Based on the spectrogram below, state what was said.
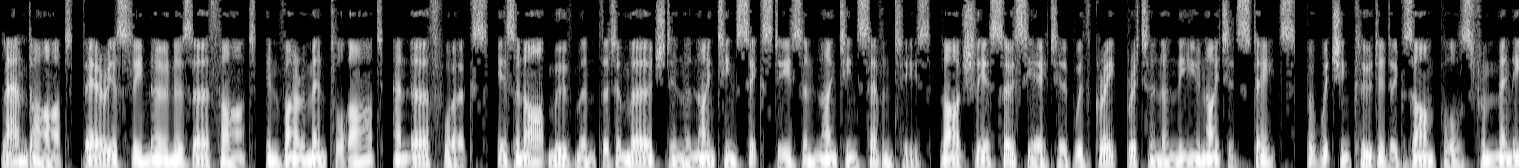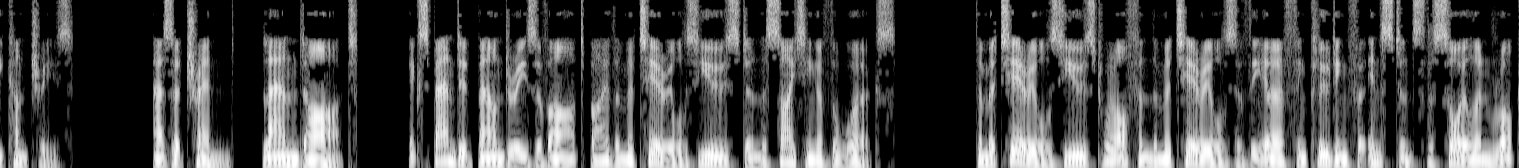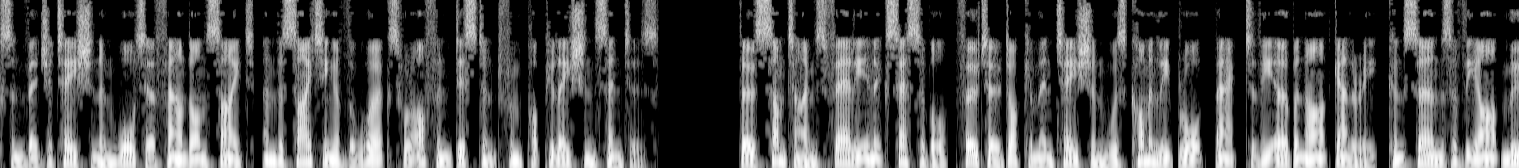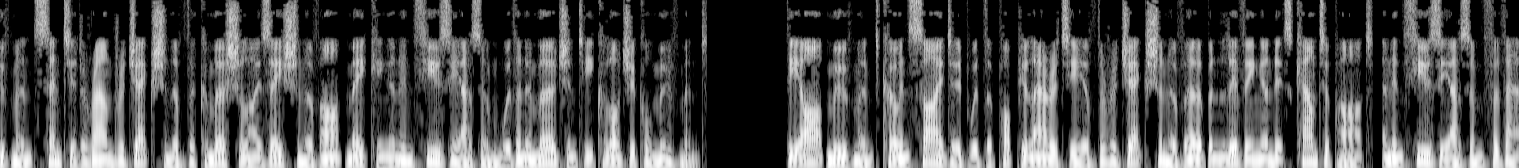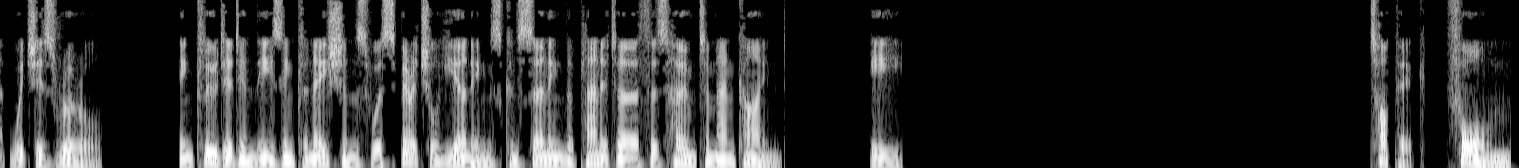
Land art, variously known as earth art, environmental art, and earthworks, is an art movement that emerged in the 1960s and 1970s, largely associated with Great Britain and the United States, but which included examples from many countries. As a trend, land art expanded boundaries of art by the materials used and the siting of the works. The materials used were often the materials of the earth including for instance the soil and rocks and vegetation and water found on site, and the siting of the works were often distant from population centers. Though sometimes fairly inaccessible, photo documentation was commonly brought back to the urban art gallery. Concerns of the art movement centered around rejection of the commercialization of art making and enthusiasm with an emergent ecological movement. The art movement coincided with the popularity of the rejection of urban living and its counterpart, an enthusiasm for that which is rural. Included in these inclinations were spiritual yearnings concerning the planet Earth as home to mankind. E. Form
